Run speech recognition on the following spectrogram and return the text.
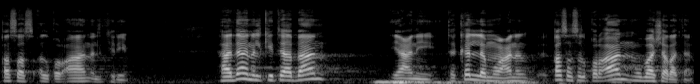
قصص القرآن الكريم. هذان الكتابان يعني تكلموا عن قصص القرآن مباشرة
